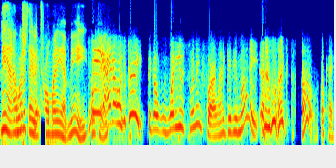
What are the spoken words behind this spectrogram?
Man, I, I wish they would throw money at me. Me, okay. I know it's great. They go, "What are you swimming for?" I want to give you money, and I'm like, "Oh, okay."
